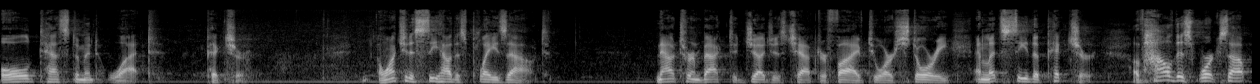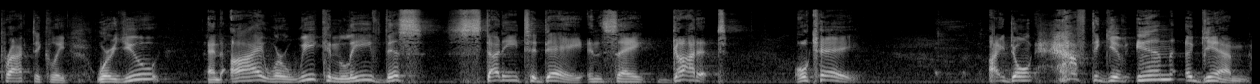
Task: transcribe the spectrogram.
Old Testament what? Picture. I want you to see how this plays out. Now turn back to Judges chapter 5 to our story, and let's see the picture of how this works out practically, where you and I, where we can leave this study today and say, Got it. Okay. I don't have to give in again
